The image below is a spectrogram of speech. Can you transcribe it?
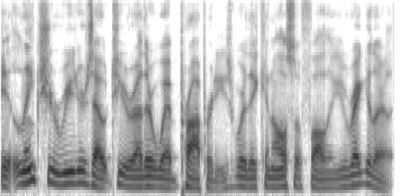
It links your readers out to your other web properties where they can also follow you regularly.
